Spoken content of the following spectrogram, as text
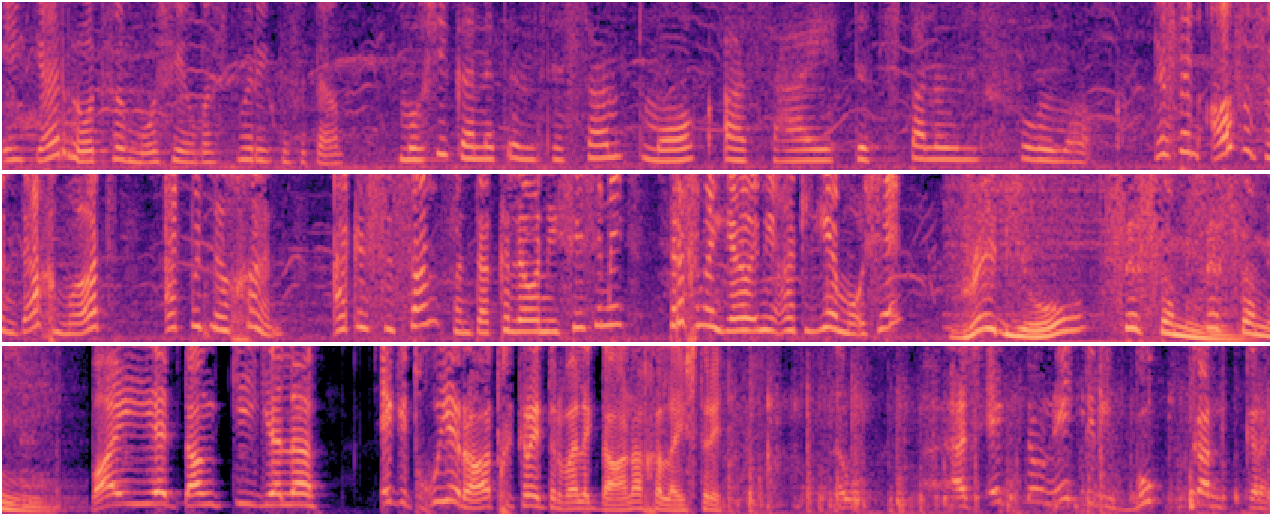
Ek jy rot vir Moshi om 'n storie te vertel. Moshi kan dit interessant maak as hy dit spanningsvol maak. Dis dan al vir vandag, maat. Ek moet nou gaan. Ek is Susan van Takalani Sesimi, terug na jou in die ateljee mos, hè? Radio Sesame. Sesame. Baie dankie julle. Ek het goeie raad gekry terwyl ek daarna geluister het. Nou, as ek nou net hierdie boek kan kry.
